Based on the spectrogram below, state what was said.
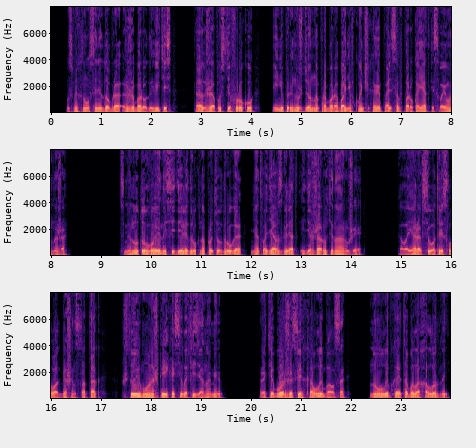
— усмехнулся недобро рыжебородый Витязь, также опустив руку и непринужденно пробарабанив кончиками пальцев по рукоятке своего ножа. С минуту воины сидели друг напротив друга, не отводя взгляд и держа руки на оружие. Калаяра всего трясло от бешенства так, что ему аж перекосило физиономию. Ратибор же слегка улыбался, но улыбка эта была холодной,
